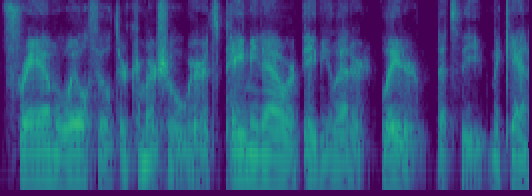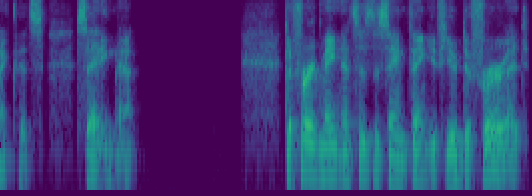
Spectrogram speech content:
Fram oil filter commercial where it's pay me now or pay me later. That's the mechanic that's saying that. Deferred maintenance is the same thing. If you defer it,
